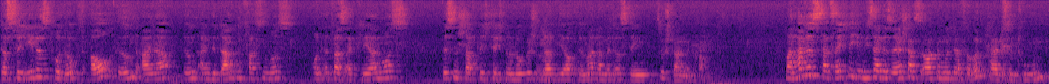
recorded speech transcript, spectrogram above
dass für jedes Produkt auch irgendeiner irgendeinen Gedanken fassen muss und etwas erklären muss, wissenschaftlich, technologisch oder wie auch immer, damit das Ding zustande kommt. Man hat es tatsächlich in dieser Gesellschaftsordnung mit der Verrücktheit zu tun,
